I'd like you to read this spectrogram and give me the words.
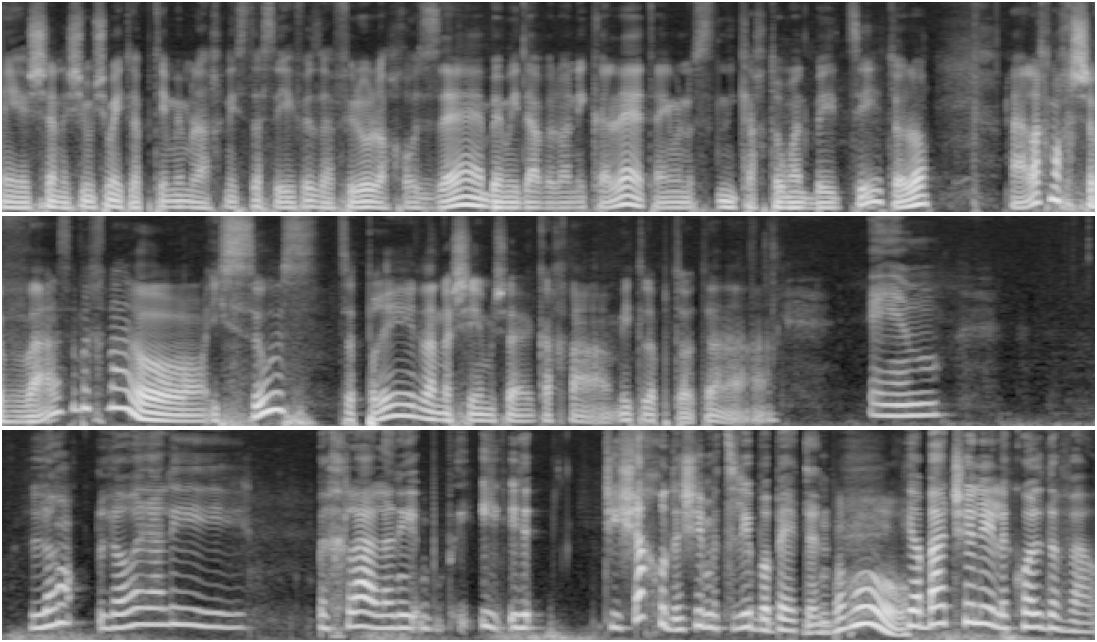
אה, יש אנשים שמתלבטים אם להכניס את הסעיף הזה אפילו לחוזה, במידה ולא ניקלט, האם ניקח תרומת ביצית או לא. היה לך מחשבה על זה בכלל, או היסוס? תספרי לנשים שככה מתלבטות על ה... אמ, לא, לא היה לי בכלל, אני... תשעה חודשים אצלי בבטן. ברור. היא הבת שלי לכל דבר.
